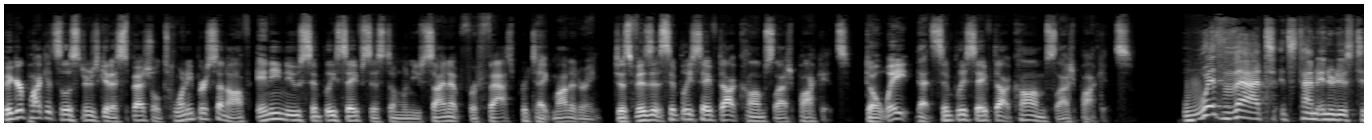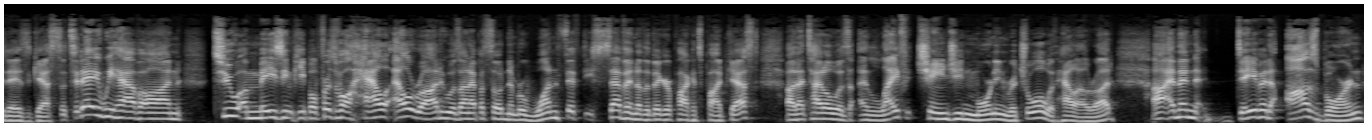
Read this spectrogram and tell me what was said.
Bigger Pockets listeners get a special 20% off any new SimpliSafe system when you sign up for Fast Protect monitoring. Just visit simplisafe.com/pockets. Don't wait, that's simplisafe.com/pockets. With that, it's time to introduce today's guest. So today we have on two amazing people. First of all, Hal Elrod, who was on episode number 157 of the Bigger Pockets podcast. Uh, that title was A Life Changing Morning Ritual with Hal Elrod. Uh, and then David Osborne,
